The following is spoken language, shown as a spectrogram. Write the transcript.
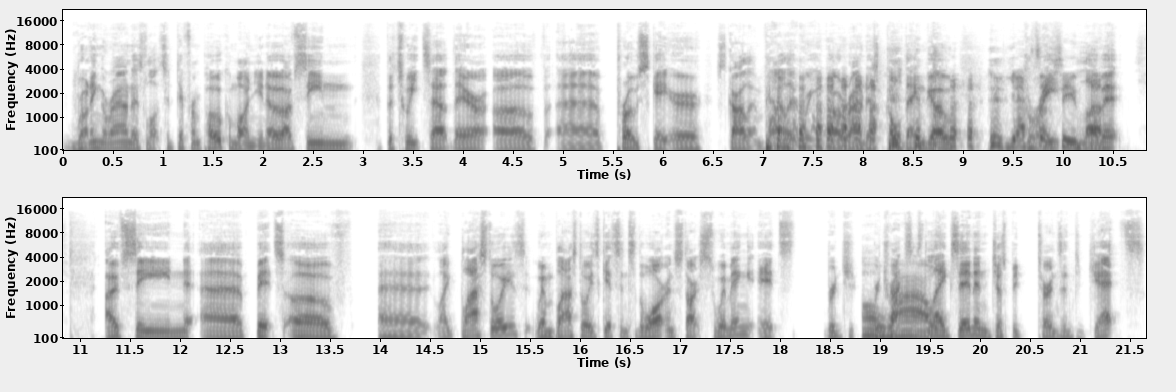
running around as lots of different Pokemon. You know, I've seen the tweets out there of uh pro skater Scarlet and Violet where you go around as Gholdengo. yes, I've Great, seen love that. it. I've seen uh bits of uh like Blastoise when Blastoise gets into the water and starts swimming. It's re- Oh, retracts its legs in and just be- turns into jets.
